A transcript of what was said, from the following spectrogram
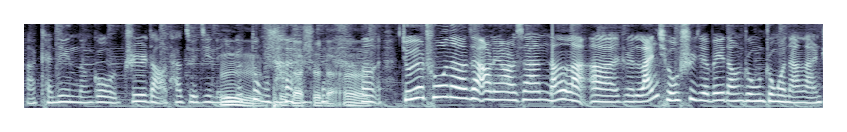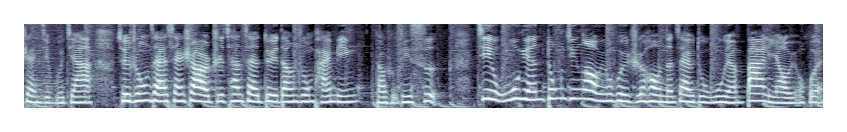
啊肯定能够知道他最近的一个动态，是的，是的，嗯，九月初呢，在二零二三男篮啊这篮球世界杯当中，中国男篮战绩不佳，最终在三十二支参赛队当中排名倒数第四，继无缘东京奥运会之后呢，再度无缘巴黎奥运会，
